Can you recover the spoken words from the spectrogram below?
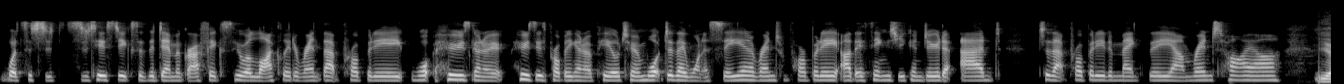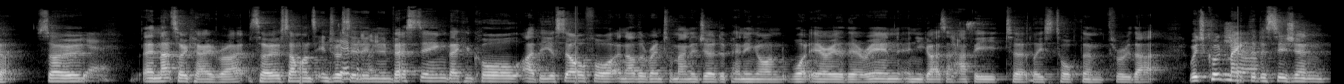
what's the st- statistics of the demographics who are likely to rent that property? What who's going to who's this property going to appeal to, and what do they want to see in a rent rental property? Are there things you can do to add to that property to make the um, rent higher? Yeah. So, yeah. and that's okay, right? So, if someone's interested Definitely. in investing, they can call either yourself or another rental manager, depending on what area they're in, and you guys are yes. happy to at least talk them through that, which could make the decision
